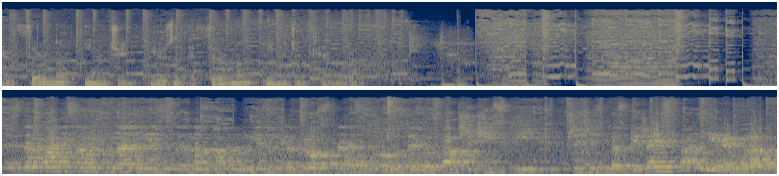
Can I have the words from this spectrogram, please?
and thermal imaging using a thermal imaging camera. Sterowanie samym tunelem jest niezwykle proste. Do tego dwa przyciski, przycisk bezpieczeństwa i regulator.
